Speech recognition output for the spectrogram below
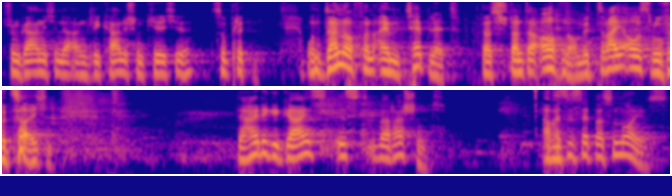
Schon gar nicht in der anglikanischen Kirche zu Briten. Und dann noch von einem Tablet, das stand da auch noch mit drei Ausrufezeichen. Der Heilige Geist ist überraschend, aber es ist etwas Neues.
